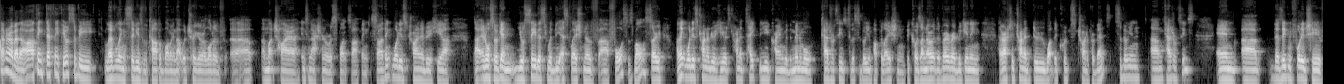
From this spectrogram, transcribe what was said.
I don't know about that. I think definitely if was to be leveling cities with carpet bombing, that would trigger a lot of uh, a much higher international response. I think so. I think what he's trying to do here, uh, and also again, you'll see this with the escalation of uh, force as well. So I think what he's trying to do here is trying to take the Ukraine with the minimal casualties to the civilian population, because I know at the very very beginning they're actually trying to do what they could to try to prevent civilian um, casualties. And uh, there's even footage here,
